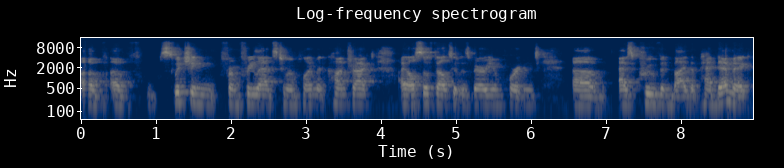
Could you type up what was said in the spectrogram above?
of, of switching from freelance to employment contract, I also felt it was very important um, as proven by the pandemic,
